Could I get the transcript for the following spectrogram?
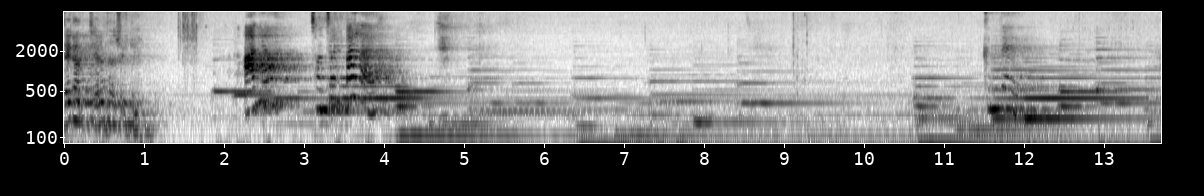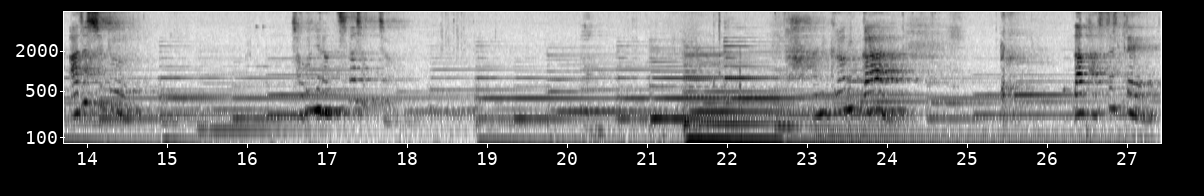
내가 데려다 줄게. 아니요, 전철이 빨라요. 근데 아저씨도 저분이랑 친하셨죠? 아니 그러니까 나 봤을 때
